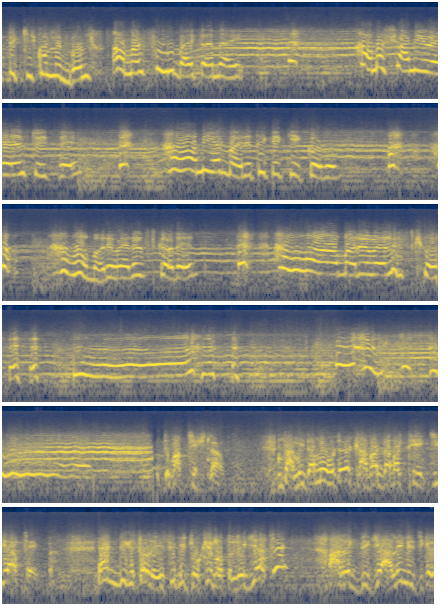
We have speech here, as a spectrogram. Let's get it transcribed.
আপনি কি করলেন বল আমার ফুল বাইটা নাই। আমার স্বামী অ্যারেস্ট হয়েছে আমি আর বাইরে থেকে কি করব? আমারও অ্যারেস্ট করেন। আমারও অ্যারেস্ট করেন। না দামি দামি হোটেলের খাবার দাবার ঠিকই আছে। একদিকে তাহলে এসিপি চোখের মতো লেগে আছে আরেকদিকে আলী নিজেকে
